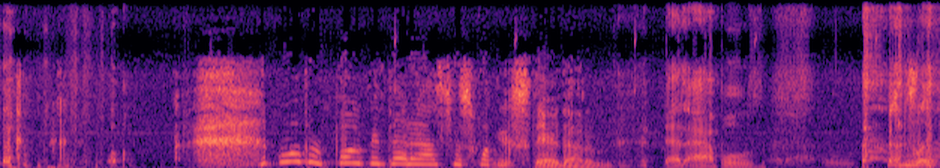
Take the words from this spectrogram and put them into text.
motherfucker, that ass just fucking stared at him. That apples. He's like,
